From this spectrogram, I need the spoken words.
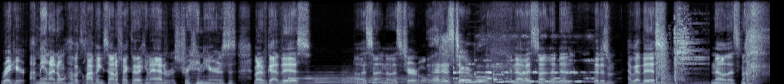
right here. Oh, man, I don't have a clapping sound effect that I can add straight in here. This is, I mean, I've got this. Oh, that's not. No, that's terrible. That is terrible. No, that's not. That, does, that doesn't. I've got this. No, that's not.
